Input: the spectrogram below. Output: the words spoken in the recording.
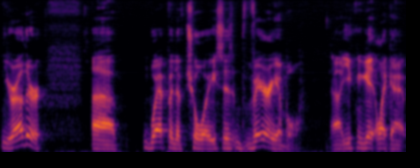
Your other uh, weapon of choice is variable. Uh, you can get like a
